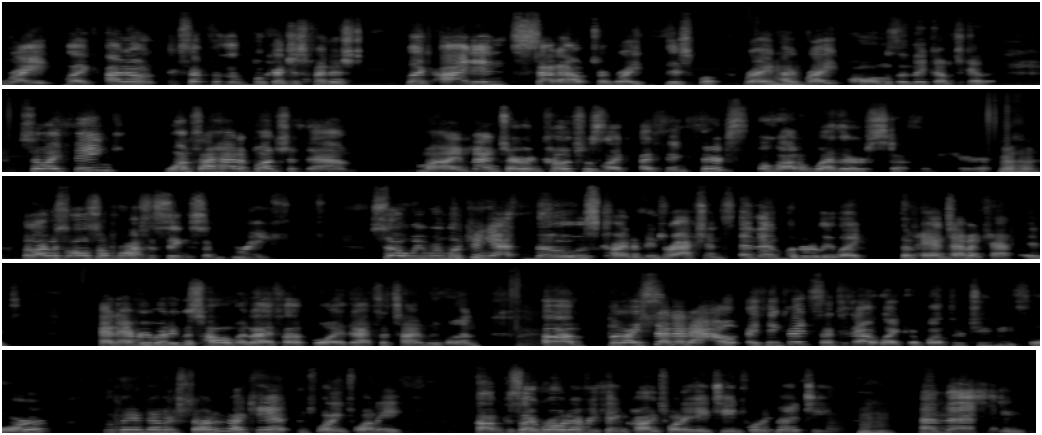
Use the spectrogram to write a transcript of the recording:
write like I don't, except for the book I just finished. Like, I didn't set out to write this book, right? I write poems and they come together. So I think once I had a bunch of them, my mentor and coach was like, I think there's a lot of weather stuff in here. Uh huh. but I was also processing some grief. So we were looking at those kind of interactions, and then literally, like, the pandemic happened, and everybody was home, and I thought, boy, that's a timely one. Um, but I sent it out. I think I'd sent it out like a month or two before the pandemic started. I can't in 2020 because I wrote everything probably 2018, 2019, Mhm. and then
